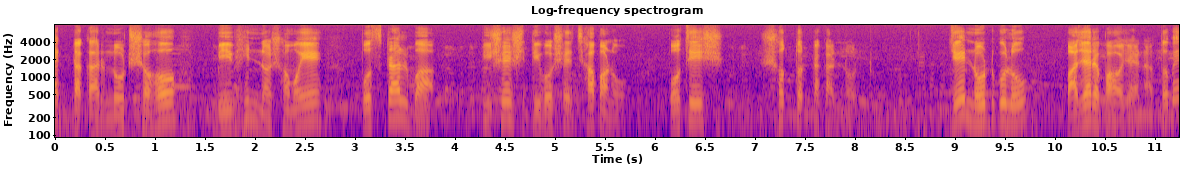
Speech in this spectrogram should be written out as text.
এক টাকার নোট সহ বিভিন্ন সময়ে পোস্টাল বা বিশেষ দিবসে ছাপানো পঁচিশ, সত্তর টাকার নোট। যে নোটগুলো বাজারে পাওয়া যায় না, তবে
